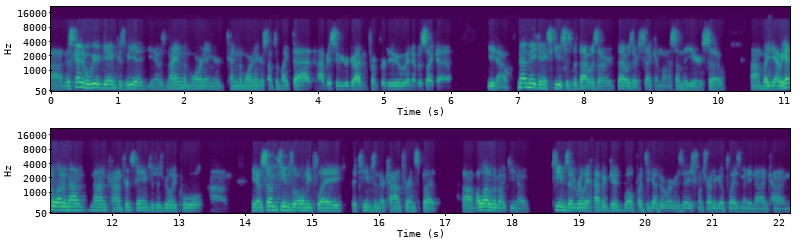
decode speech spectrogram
Um, it was kind of a weird game because we had, you know, it was nine in the morning or 10 in the morning or something like that. And obviously we were driving from Purdue and it was like a, you know, not making excuses, but that was our, that was our second loss on the year. So, um, but yeah, we had a lot of non, non-conference games, which is really cool. Um, you know, some teams will only play the teams in their conference, but um, a lot of the like, you know, teams that really have a good, well put together organization will try to go play as many non-con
